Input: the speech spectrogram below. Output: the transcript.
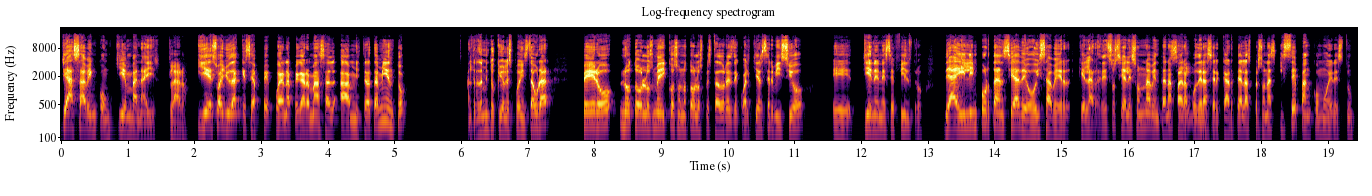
ya saben con quién van a ir. Claro. Y eso ayuda a que se ape- puedan apegar más al- a mi tratamiento, al tratamiento que yo les puedo instaurar, pero no todos los médicos o no todos los prestadores de cualquier servicio eh, tienen ese filtro. De ahí la importancia de hoy saber que las redes sociales son una ventana para poder acercarte a las personas y sepan cómo eres tú.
